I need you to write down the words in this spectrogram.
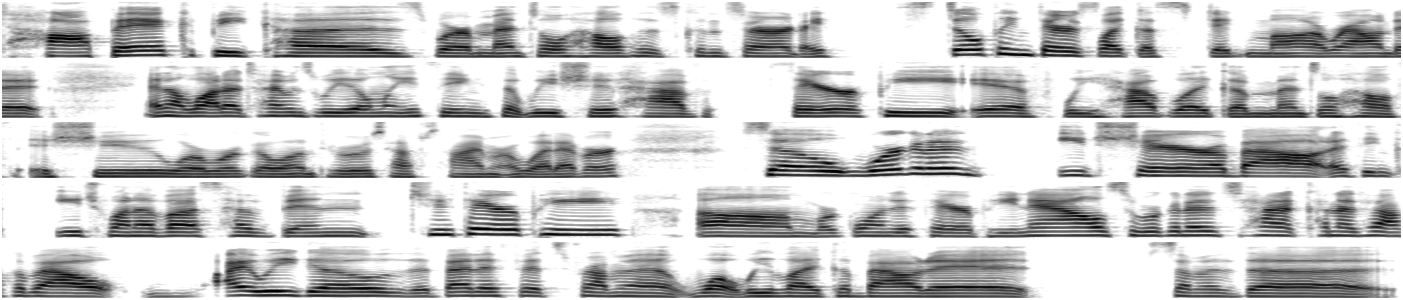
topic because where mental health is concerned, I still think there's like a stigma around it. And a lot of times we only think that we should have therapy if we have like a mental health issue or we're going through a tough time or whatever. So we're going to each share about i think each one of us have been to therapy. Um we're going to therapy now. So we're going to kind of talk about why we go the benefits from it what we like about it some of the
